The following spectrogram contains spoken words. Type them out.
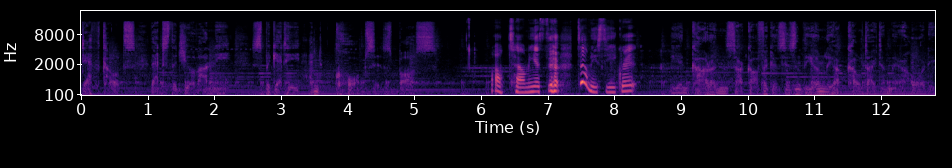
death cults. That's the Giovanni. Spaghetti and corpses, boss. Well, tell me a tell me a secret. The Ankaran sarcophagus isn't the only occult item they're hoarding.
